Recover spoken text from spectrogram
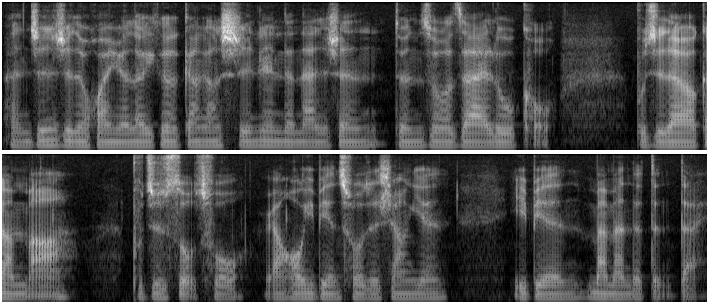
很真实的还原了一个刚刚失恋的男生蹲坐在路口，不知道要干嘛。不知所措，然后一边抽着香烟，一边慢慢的等待。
